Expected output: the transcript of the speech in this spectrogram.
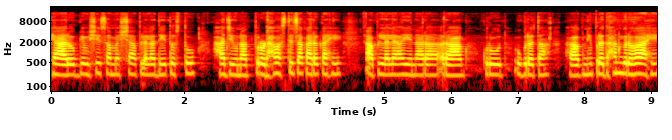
ह्या आरोग्यविषयी समस्या आपल्याला देत असतो. हा जीवनात प्रौढावस्थेचा कारक आहे. आपल्याला येणारा राग क्रोध उग्रता हा अग्निप्रधान ग्रह आहे.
